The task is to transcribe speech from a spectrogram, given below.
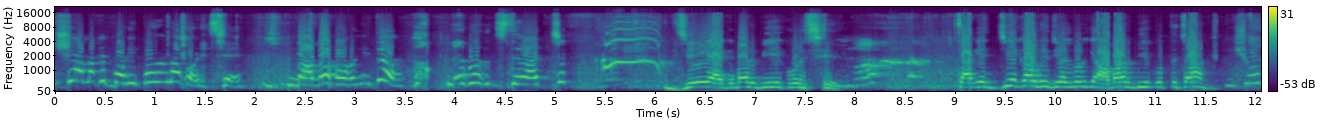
এসে আমাকে পরিপূর্ণ করেছে। বাবা হওনি তো? বুঝতে পারছ? যে একবার বিয়ে করেছে তাকে যে কাউকে জিজ্ঞাসা করে কি আবার বিয়ে করতে চান? ভীষণ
